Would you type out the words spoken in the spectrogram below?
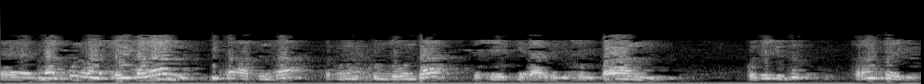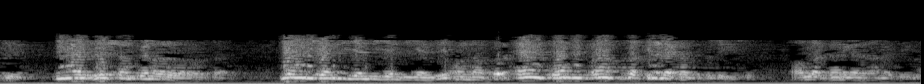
e, mazbun olan şeytanın itaatında ve onun kulluğunda ve şehit gider dedi sultan. Koca Yusuf Fransa'ya gitti. Dünya güreş şampiyonaları var orada. Yendi, yendi, yendi, yendi, yendi. Ondan sonra en son bir Fransız'a finale kaldı Koca Yusuf. Allah gani rahmet eylesin.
